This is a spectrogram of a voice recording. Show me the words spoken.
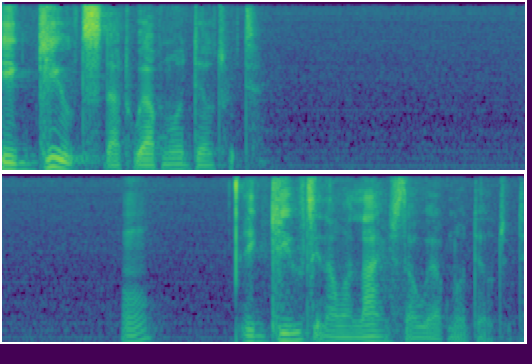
a guilt that we have not dealt with. Hmm? A guilt in our lives that we have not dealt with.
